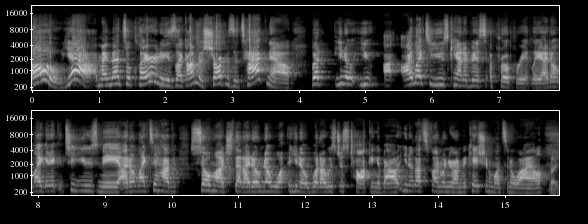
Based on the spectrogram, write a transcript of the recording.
oh, yeah, my mental clarity is like, I'm as sharp as a tack now but you know you I, I, like to use cannabis appropriately. I don't like it to use me. I don't like to have so much that i don't know what you know what i was just talking about. You know that's fun when you're on vacation once in a while. Right.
